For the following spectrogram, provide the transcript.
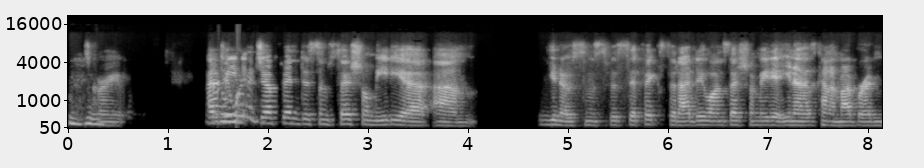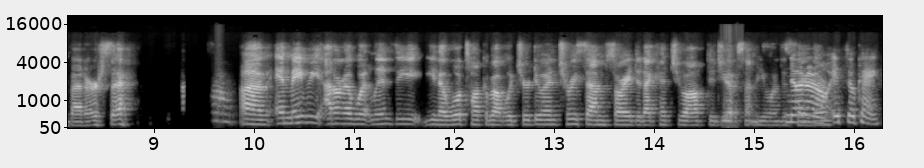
That's Mhm. great. I, I do mean- want to jump into some social media, um, you know, some specifics that I do on social media. You know, that's kind of my bread and butter. So, um, and maybe I don't know what Lindsey, you know, we'll talk about what you're doing. Teresa, I'm sorry, did I cut you off? Did you have something you wanted to No, say? no, no, it's okay.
